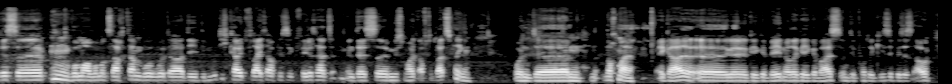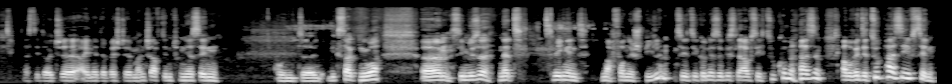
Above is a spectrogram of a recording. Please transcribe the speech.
das, äh, wo, wir, wo wir gesagt haben, wo, wo da die, die Mutigkeit vielleicht auch ein bisschen gefehlt hat und das äh, müssen wir heute auf den Platz bringen. Und ähm, nochmal, egal äh, gegen wen oder gegen was, und die Portugiese wissen es auch, dass die Deutsche eine der besten Mannschaften im Turnier sind. Und äh, wie gesagt, nur, äh, sie müssen nicht zwingend nach vorne spielen. Sie, sie können es ein bisschen auf sich zukommen lassen. Aber wenn sie zu passiv sind,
